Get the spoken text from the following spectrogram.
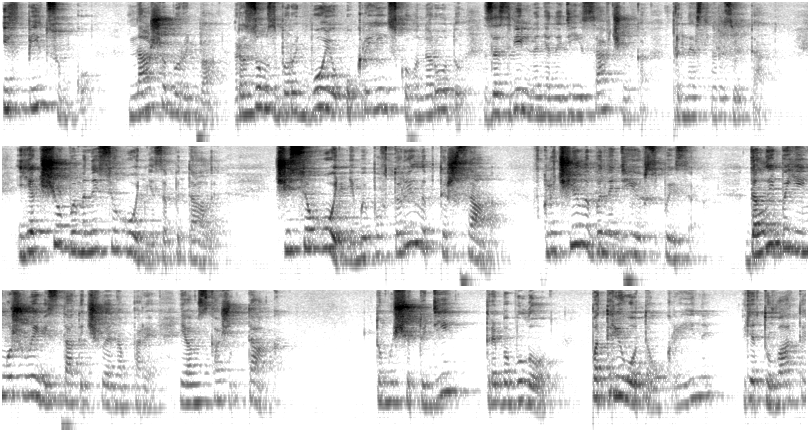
І в підсумку наша боротьба разом з боротьбою українського народу за звільнення Надії Савченка принесла результат. І якщо б мене сьогодні запитали, чи сьогодні ми повторили б те ж саме, включили б Надію в список, дали б їй можливість стати членом ПАРЕ, я вам скажу так. Тому що тоді треба було патріота України рятувати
